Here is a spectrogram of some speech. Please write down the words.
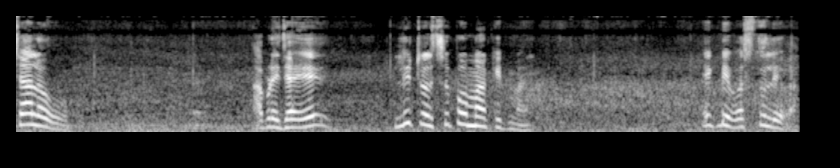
ચાલો. આપણે જઈએ લિટલ સુપર માર્કેટમાં એક બે વસ્તુ લેવા.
